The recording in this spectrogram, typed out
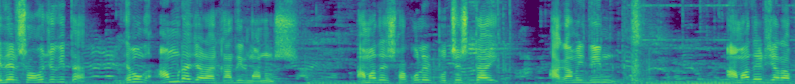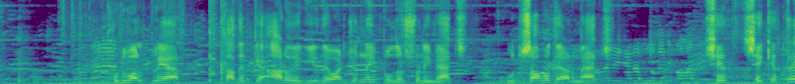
এদের সহযোগিতা এবং আমরা যারা কাঁদির মানুষ, আমাদের সকলের প্রচেষ্টায় আগামী দিন আমাদের যারা ফুটবল প্লেয়ার, তাদেরকে আরও এগিয়ে দেওয়ার জন্যই প্রদর্শনী ম্যাচ, উৎসাহ দেওয়ার ম্যাচ। সে, সেক্ষেত্রে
